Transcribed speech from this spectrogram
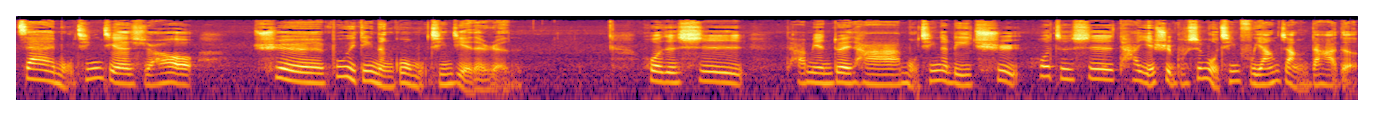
在母亲节的时候却不一定能过母亲节的人，或者是。他面对他母亲的离去，或者是他也许不是母亲抚养长大的，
